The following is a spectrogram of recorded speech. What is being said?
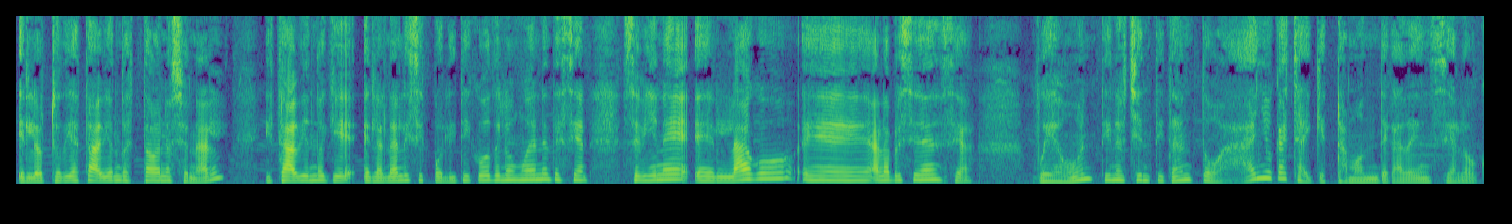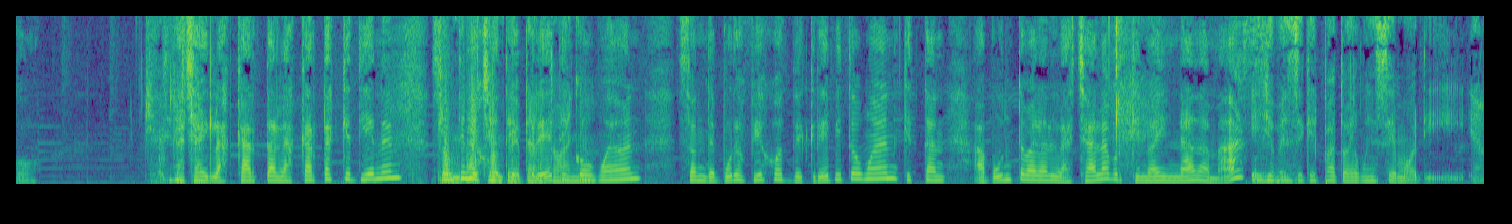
el otro día estaba viendo Estado Nacional y estaba viendo que el análisis político de los weones decían, se viene el lago eh, a la presidencia. Weón, tiene ochenta y tantos años, ¿cachai? Que estamos en decadencia, loco. ¿Cachai? Las cartas, las cartas que tienen son viejos depréticos, weón. Son de puros viejos decrépitos, weón, que están a punto de parar la chala porque no hay nada más. Y yo pensé que el pato de Win se moría,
